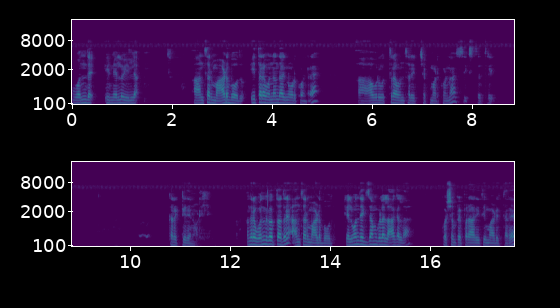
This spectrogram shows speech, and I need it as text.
ಒಂದೇ, ಇನ್ನೆಲ್ಲೂ ಇಲ್ಲ. ಆನ್ಸರ್ ಮಾಡ್ಬೋದು. ಈ ಥರ ಒಂದೊಂದಾಗಿ ನೋಡಿಕೊಂಡ್ರೆ ಅವ್ರ ಉತ್ತರ ಒಂದ್ಸರಿ ಚೆಕ್ ಮಾಡ್ಕೊಂಡ ಸಿಕ್ಸ್ ತ್ರೀ. ಕರೆಕ್ಟ್ ಇದೆ ನೋಡಿ ಇಲ್ಲಿ. ಅಂದರೆ ಒಂದು ಗೊತ್ತಾದರೆ ಆನ್ಸರ್ ಮಾಡ್ಬೋದು. ಕೆಲವೊಂದು ಎಕ್ಸಾಮ್ಗಳಲ್ಲಿ ಆಗಲ್ಲ. ಕ್ವಶನ್ ಪೇಪರ್ ಆ ರೀತಿ ಮಾಡಿರ್ತಾರೆ.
